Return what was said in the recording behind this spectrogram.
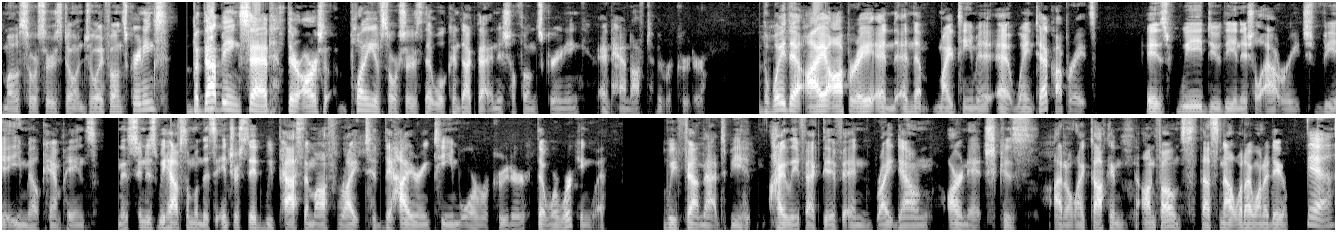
Most sourcers don't enjoy phone screenings. But that being said there are plenty of sourcers that will conduct that initial phone screening and hand off to the recruiter. The way that i operate and, and that my team at, at wayne tech operates is we do the initial outreach via email campaigns and as soon as we have someone that's interested, we pass them off right to the hiring team or recruiter that we're working with. We found that to be highly effective and right down our niche because I don't like talking on phones. That's not what I want to do. Yeah.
